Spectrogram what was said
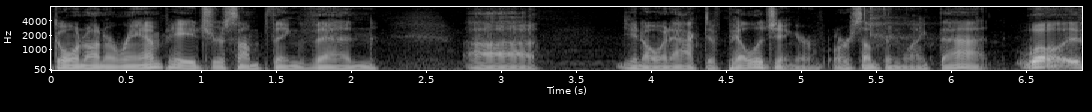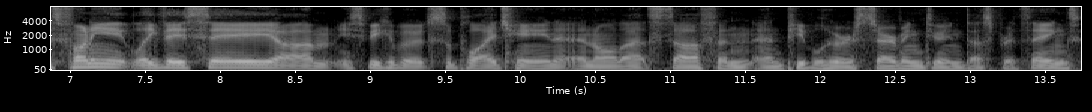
going on a rampage or something than uh you know an act of pillaging or, or something like that Well, it's funny, like they say, um, you speak about supply chain and all that stuff, and, and people who are starving doing desperate things.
